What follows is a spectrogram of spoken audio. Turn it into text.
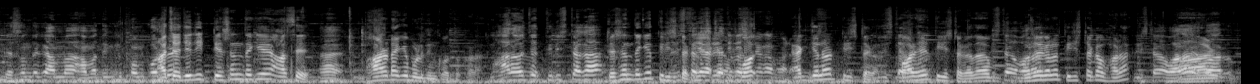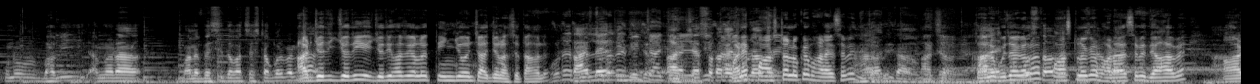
স্টেশন থেকে আমরা আমাদেরকে ফোন করবেন। আচ্ছা যদি স্টেশন থেকে আসে হ্যাঁ। ভাড়াটাকে বলে দিন কত ভাড়া? ভাড়া হচ্ছে তিরিশ টাকা। স্টেশন থেকে তিরিশ 30 টাকা একজনের তিরিশ টাকা 30 টাকা। পার হেড তিরিশ টাকা। তা 30 টাকা ভাড়া। বোঝা গেল তিরিশ টাকা ভাড়া। তিরিশ টাকা ভাড়া আর- আর কোনোভাবেই আপনারা মানে বেশি দেওয়ার চেষ্টা করবেন আর যদি যদি যদি হয়ে গেল তিনজন চারজন আসে তাহলে? তাহলে আর চারশো মানে পাঁচটা লোকের ভাড়া হিসেবে দিতে হবে। আচ্ছা তাহলে বোঝা গেল পাঁচটা লোকের ভাড়া। হিসেবে দেওয়া হবে। আর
